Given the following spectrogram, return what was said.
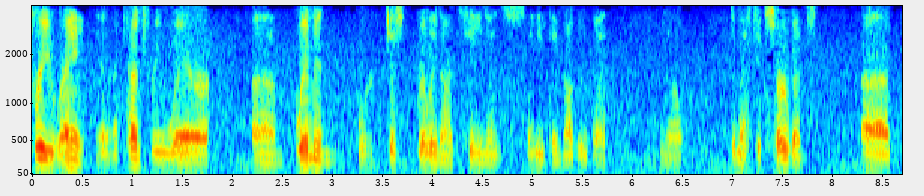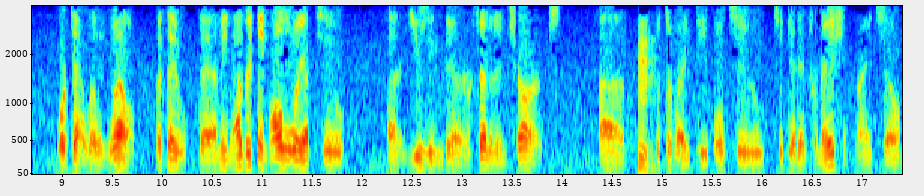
free reign in a country where um, women were just really not seen as anything other than, you know, domestic servants. Uh, worked out really well, but they, they, I mean, everything all the way up to uh, using their feminine charms uh, Hmm. with the right people to to get information, right? So,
